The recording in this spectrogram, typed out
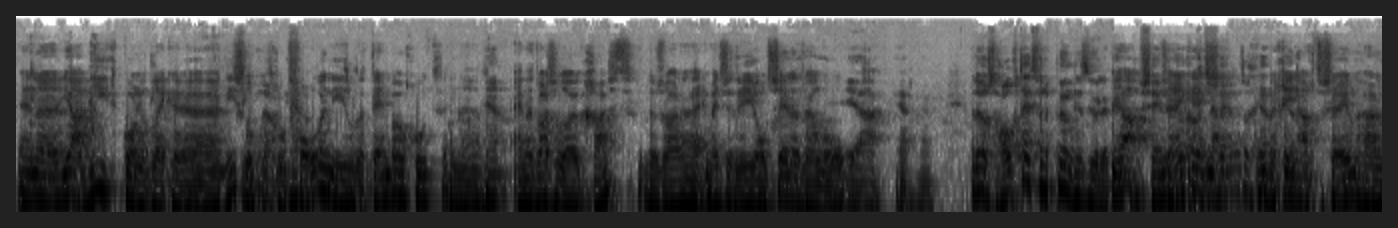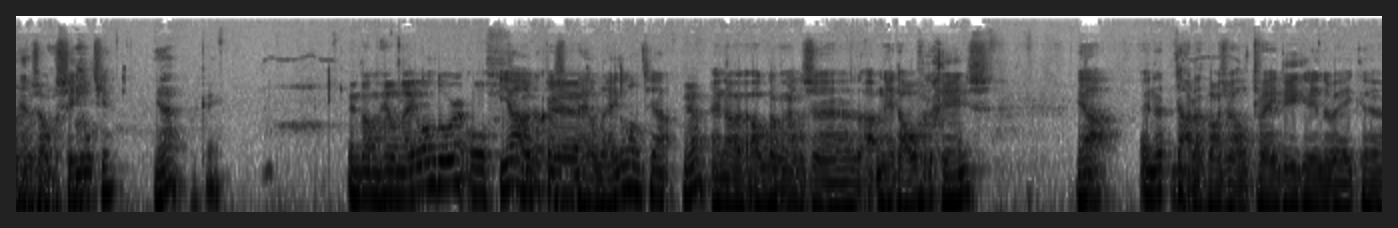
En eh, ja, die kon het lekker, eh, die sloeg het goed vol en die hield het tempo goed. En, eh, Ja. en het was een leuke gast. Dus we hadden met z'n drieën ontzettend veel lol. Ja, ja. ja. Maar dat was de hoogtijd van de punk natuurlijk. hè? Ja, 77, zeker. 78, Nou, in ja. begin 78 hadden we Ja. dus ook een singeltje. Ja, oké. En dan heel Nederland door? Of Ja, ook, dat was heel Nederland, ja. Ja? En ook nog wel eens net over de grens. Ja, en dat, nou, dat was wel twee, drie keer in de week. Uh,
